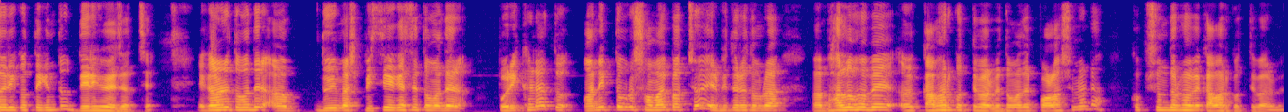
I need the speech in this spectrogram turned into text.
তৈরি করতে কিন্তু দেরি হয়ে যাচ্ছে। এ কারণে তোমাদের দুই মাস পিছিয়ে গেছে তোমাদের পরীক্ষাটা, তো অনেক তোমরা সময় পাচ্ছ, এর ভিতরে তোমরা ভালোভাবে কাভার করতে পারবে। তোমাদের পড়াশোনাটা খুব সুন্দরভাবে কাভার করতে পারবে।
